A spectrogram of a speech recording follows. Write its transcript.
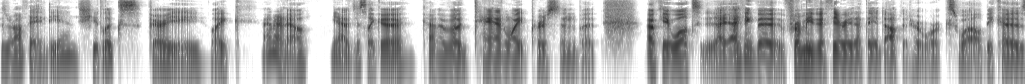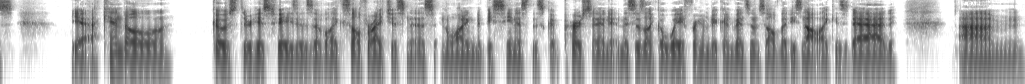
is Rava Indian? She looks very like I don't know. Yeah, just like a kind of a tan white person. But okay, well, t- I, I think the for me the theory that they adopted her works well because yeah, Kendall goes through his phases of like self righteousness and wanting to be seen as this good person, and this is like a way for him to convince himself that he's not like his dad. Um,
